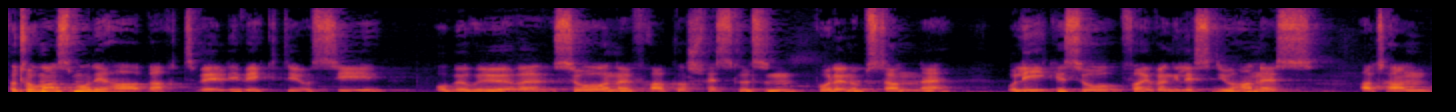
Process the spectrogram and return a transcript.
For Thomas må det ha vært veldig viktig å si og berøre sårene fra korsfestelsen på den oppstandende, og likeså for evangelisten Johannes at han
